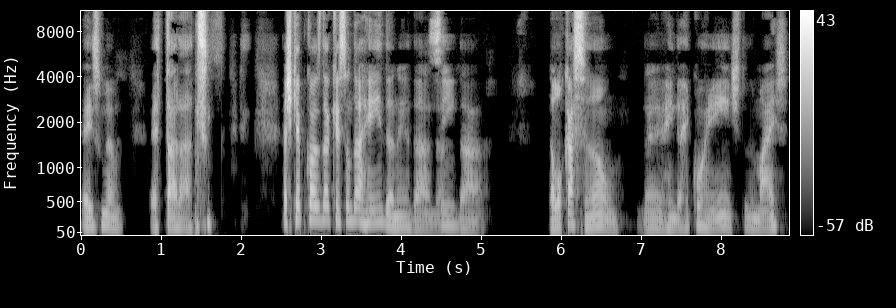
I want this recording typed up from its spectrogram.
É isso mesmo. É tarado. Acho que é por causa da questão da renda, né? Da, da, Sim. da, da locação, né? renda recorrente e tudo mais.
